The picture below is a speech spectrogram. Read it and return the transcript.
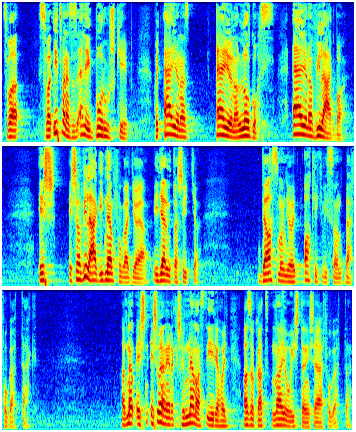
Szóval, szóval itt van ez az elég borús kép, hogy eljön, az, eljön a logosz, eljön a világba, és, és a világ így nem fogadja el, így elutasítja. De azt mondja, hogy akik viszont befogadták. Az nem, és, és olyan érdekes, hogy nem azt írja, hogy azokat, na jó, Isten is elfogadta.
